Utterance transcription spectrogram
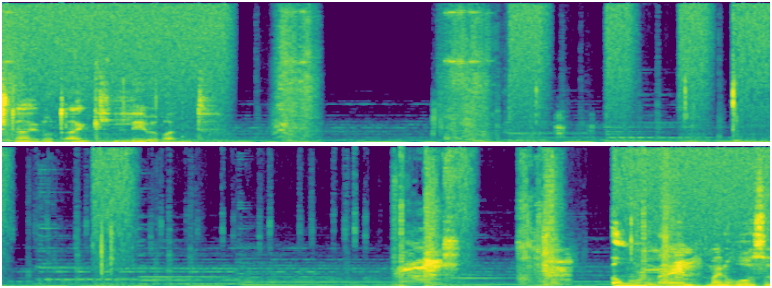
Stein und ein Klebeband. Oh nein, meine Hose,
